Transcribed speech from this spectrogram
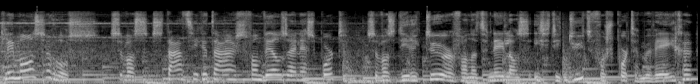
Clemence Ros. Ze was staatssecretaris van Welzijn en Sport. Ze was directeur van het Nederlands Instituut voor Sport en Bewegen.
